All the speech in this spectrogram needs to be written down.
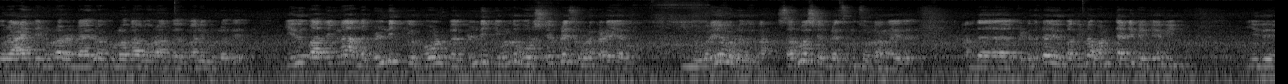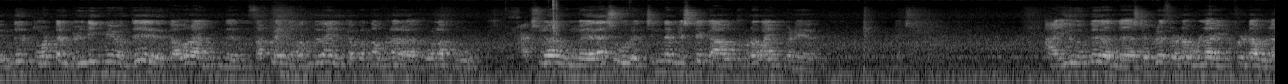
ஒரு ஆயிரத்தி ஐநூறுரூவா ரெண்டாயிரரூவாக்குள்ளே தான் வரும் அந்த மாதிரி உள்ளது. இது பார்த்தீங்கன்னா அந்த பில்டிங்க்கு ஹோல் பில்டிங்க்கு வந்து ஒரு ஸ்டெபிளைசர் கூட கிடையாது. இது ஒரே ஒரு இதுதான். சர்வோ ஸ்டெபிளைசர்னு சொல்கிறாங்க இது. அந்த கிட்டத்தட்ட இது பார்த்தீங்கன்னா ஒன் தேர்ட்டி ஃபைவ் கேவி இது வந்து டோட்டல் பில்டிங்குமே வந்து கவர் ஆகி இந்த சப்ளை இங்கே வந்து தான் இதுக்கப்புறம் தான் உள்ளே ஹோலாக போகும். ஆக்சுவலாக உங்கள் ஏதாச்சும் ஒரு சின்ன மிஸ்டேக் ஆகிறது கூட வாய்ப்பு கிடையாது. இது வந்து அந்த ஸ்டெபிலைசரோட உள்ள இன்ஃபில்டாக உள்ள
